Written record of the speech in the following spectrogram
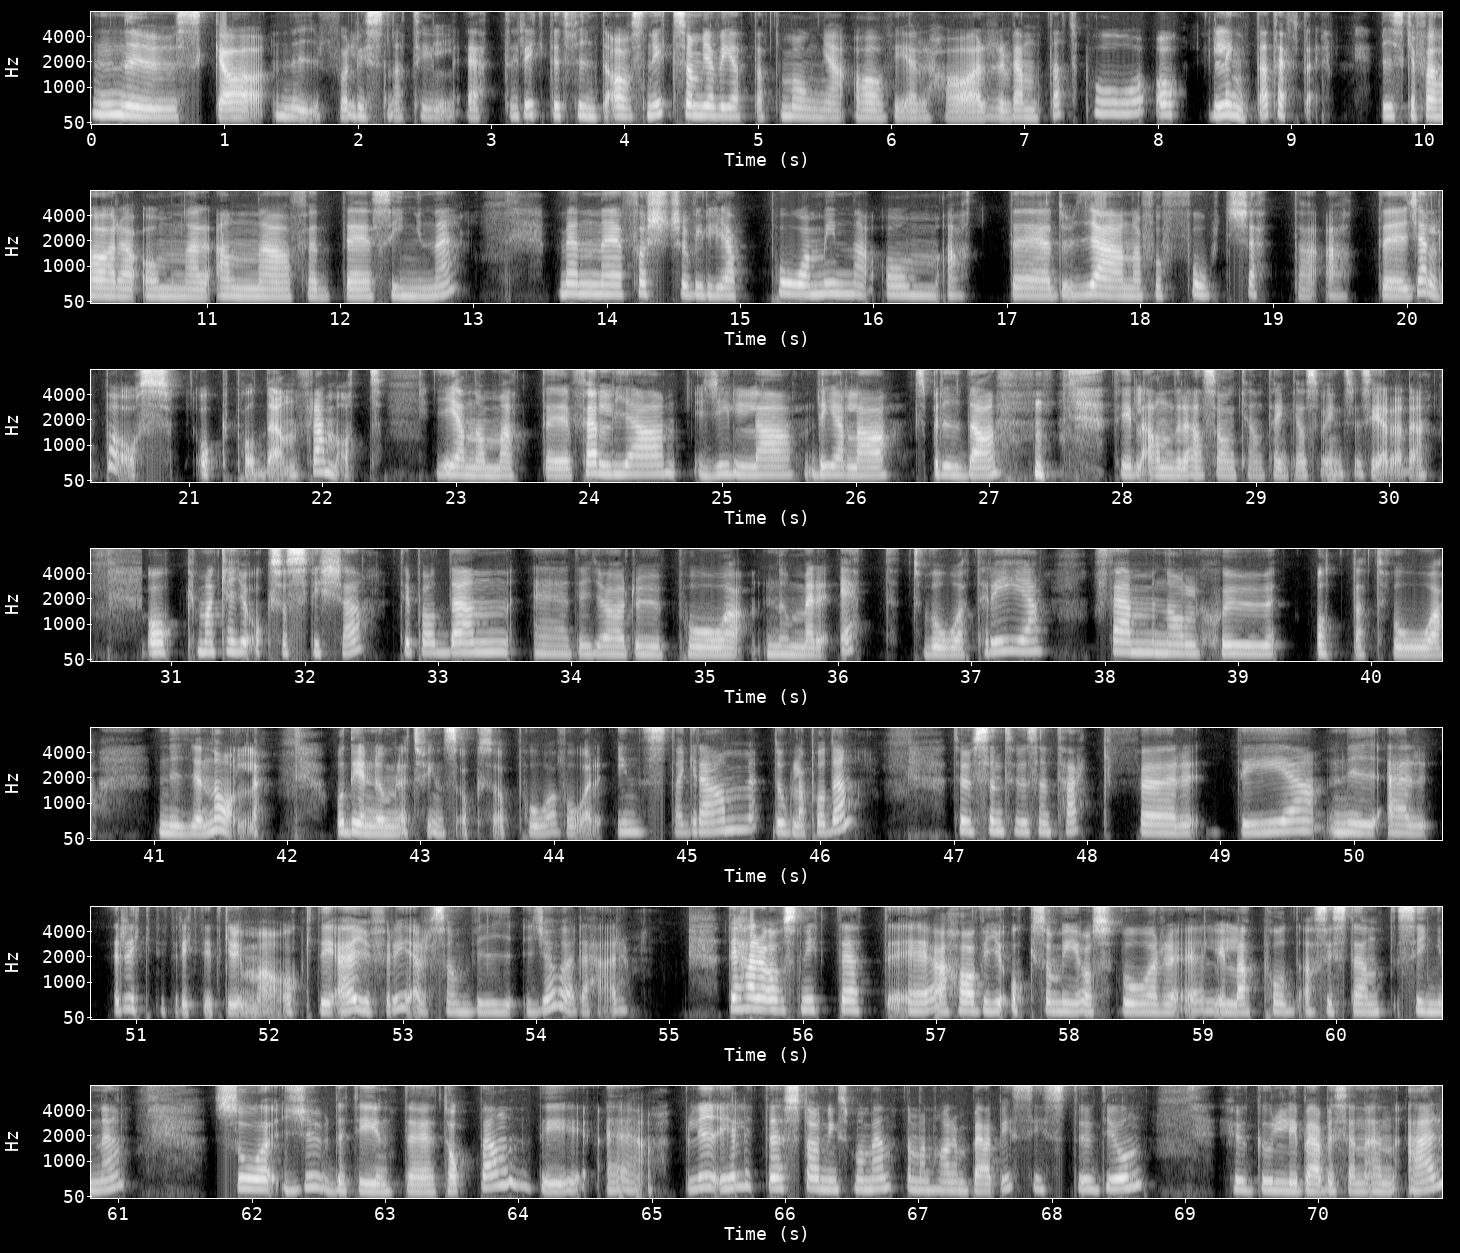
Nu ska ni få lyssna till ett riktigt fint avsnitt som jag vet att många av er har väntat på och längtat efter. Vi ska få höra om när Anna födde Signe. Men eh, först så vill jag påminna om att eh, du gärna får fortsätta att eh, hjälpa oss och podden framåt genom att följa, gilla, dela, sprida till andra som kan tänkas vara intresserade. Och man kan ju också swisha till podden. Eh, det gör du på nummer 123 507 8290. Och det numret finns också på vår Instagram, Dolapodden. Tusen, tusen tack för det. Ni är riktigt, riktigt grymma och det är ju för er som vi gör det här. Det här avsnittet eh, har vi ju också med oss vår eh, lilla poddassistent Signe. Så ljudet är inte toppen. Det eh, blir, är lite störningsmoment när man har en bebis i studion hur gullig bebisen än är.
